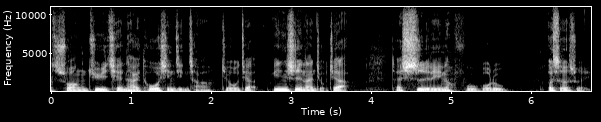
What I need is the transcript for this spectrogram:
爽拒签还拖行警察，酒驾，宾士男酒驾，在士林福国路，二十二岁，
